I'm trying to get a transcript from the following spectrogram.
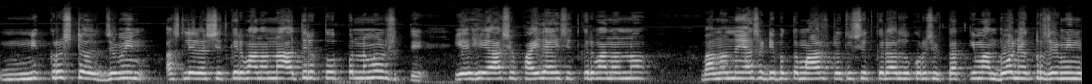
निकृष्ट जमीन असलेल्या शेतकरी बांधवांना अतिरिक्त उत्पन्न मिळू शकते. हे हे असे फायदे आहे शेतकरी बांधवांना. बांधवांना यासाठी फक्त महाराष्ट्रातील शेतकरी अर्ज करू शकतात. किमान दोन हेक्टर जमीन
